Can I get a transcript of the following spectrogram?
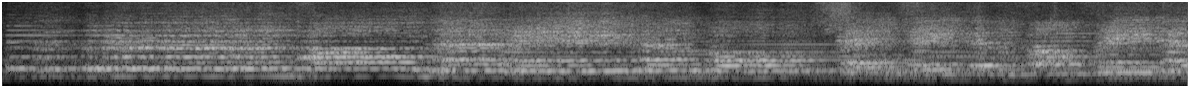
De kleuren van de regenboog zijn teken van vrede.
